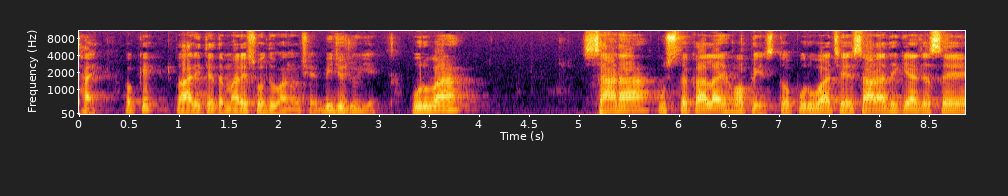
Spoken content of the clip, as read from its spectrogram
થાય. ઓકે? તો આ રીતે તમારે શોધવાનું છે. બીજું જોઈએ. પૂર્વા શાળા પુસ્તકાલય ઓફિસ. તો પૂર્વા છે, શાળાથી ક્યાં જશે?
